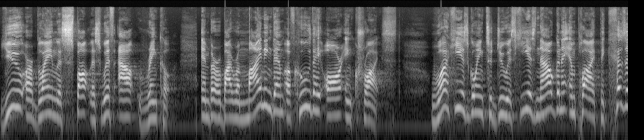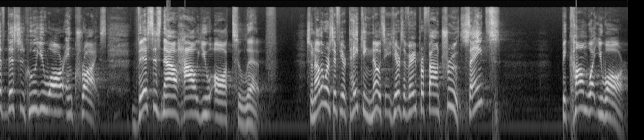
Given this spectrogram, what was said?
You are blameless, spotless, without wrinkle. And by reminding them of who they are in Christ, what he is going to do is he is now going to imply, because of this is who you are in Christ, this is now how you ought to live. So, in other words, if you're taking notes, here's a very profound truth Saints, become what you are.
